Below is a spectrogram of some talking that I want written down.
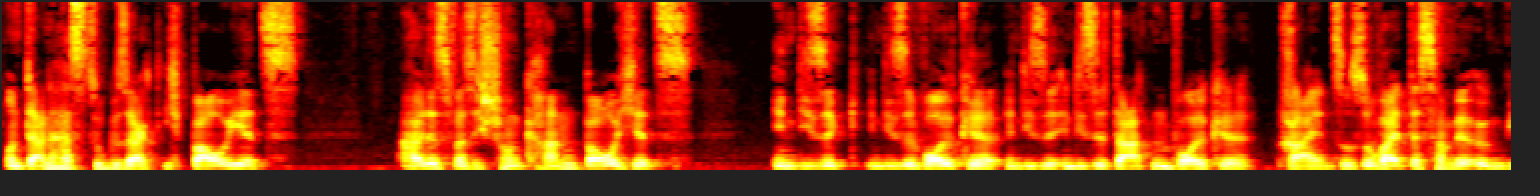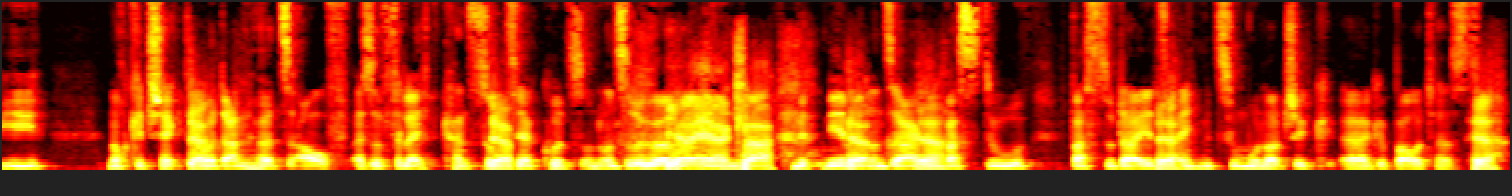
Und dann hast du gesagt, ich baue jetzt alles, was ich schon kann, baue ich jetzt in diese, in diese Wolke, in diese, in diese Datenwolke rein. So, soweit, das haben wir irgendwie noch gecheckt, ja. aber dann hört's auf. Also vielleicht kannst du uns ja, ja kurz und unsere Hörer ja, mitnehmen und sagen, was du, was du da jetzt eigentlich mit Sumo Logic äh, gebaut hast. Ja.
